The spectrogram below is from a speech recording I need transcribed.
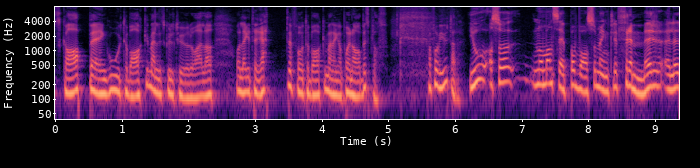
skape en god tilbakemeldingskultur, eller å legge til rette lette for tilbakemeldinger på en arbeidsplass. Hva får vi ut av det? Jo, altså, Når man ser på hva som egentlig fremmer eller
